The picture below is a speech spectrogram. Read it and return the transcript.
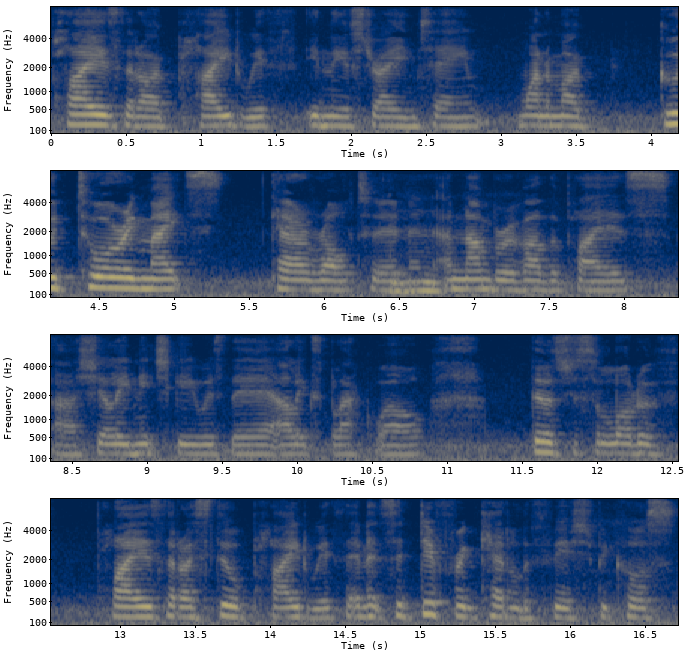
players that I played with in the Australian team. One of my good touring mates, Karen Rolton, and a number of other players. Uh, Shelley Nitschke was there, Alex Blackwell. There was just a lot of players that I still played with, and it's a different kettle of fish because.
